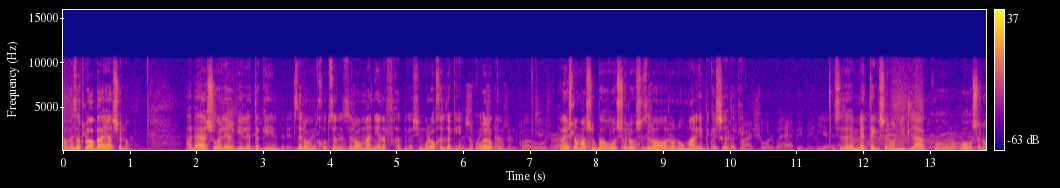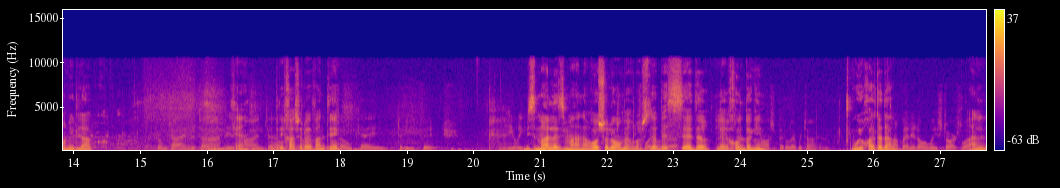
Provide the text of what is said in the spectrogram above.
אבל זאת לא הבעיה שלו. הבעיה שהוא אלרגי לדגים, זה לא מחוץ, זה לא מעניין אף אחד, בגלל שאם הוא לא אוכל דגים, לא קורה לו כלום. אבל יש לו משהו בראש שלו שזה לא, לא נורמלי בקשר לדגים. יש איזה מתג שלא נדלק, או אור שלא נדלק. כן, בדיחה שלא הבנתי. מזמן לזמן הראש שלו אומר לו שזה בסדר לאכול דגים. הוא יאכל את הדג, על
